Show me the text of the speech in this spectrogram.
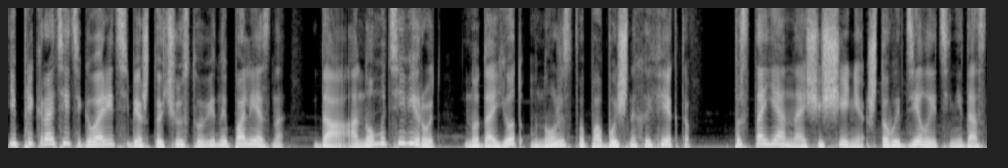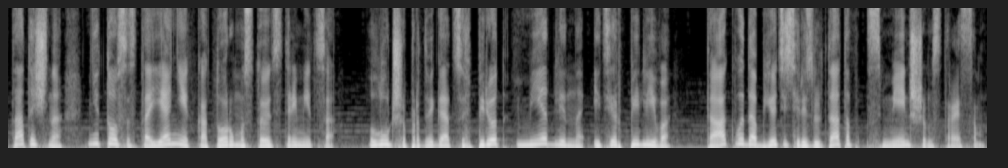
И прекратите говорить себе, что чувство вины полезно. Да, оно мотивирует, но дает множество побочных эффектов. Постоянное ощущение, что вы делаете недостаточно, не то состояние, к которому стоит стремиться – Лучше продвигаться вперед медленно и терпеливо. Так вы добьетесь результатов с меньшим стрессом.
